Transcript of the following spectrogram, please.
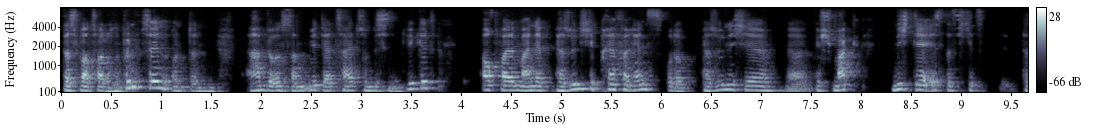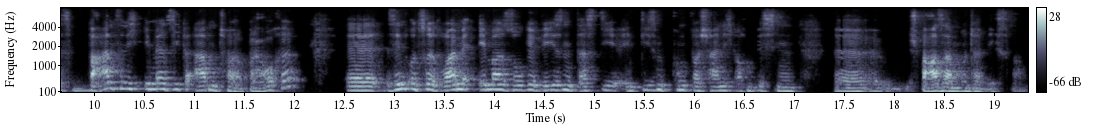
das war 2015 und dann haben wir uns dann mit der Zeit so ein bisschen entwickelt, auch weil meine persönliche Präferenz oder persönliche ja, Geschmack nicht der ist, dass ich jetzt das wahnsinnig immersive Abenteuer brauche, äh, sind unsere Räume immer so gewesen, dass die in diesem Punkt wahrscheinlich auch ein bisschen äh, sparsam unterwegs waren.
